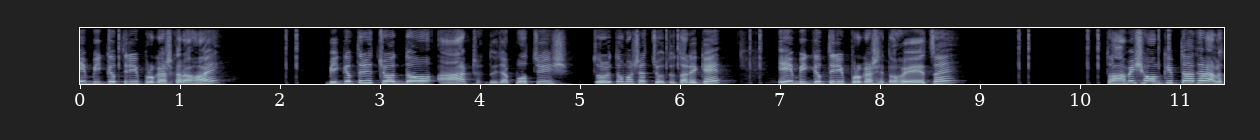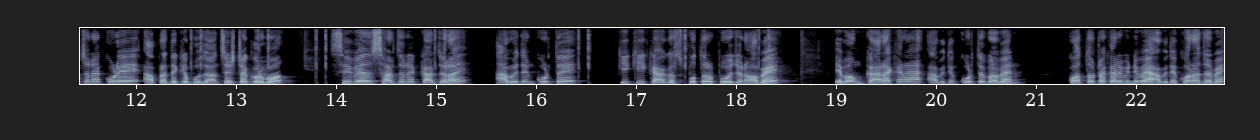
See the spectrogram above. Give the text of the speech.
এই বিজ্ঞপ্তিটি প্রকাশ করা হয়। বিজ্ঞপ্তিটি চোদ্দ আট দু হাজার পঁচিশ, চলিত মাসের চোদ্দ তারিখে এই বিজ্ঞপ্তিটি প্রকাশিত হয়েছে। তো আমি সংক্ষিপ্ত আকারে আলোচনা করে আপনাদেরকে বোঝানোর চেষ্টা করব, সিভিল সার্জনের কার্যালয় আবেদন করতে কি কি কাগজপত্র প্রয়োজন হবে এবং কারা কারা আবেদন করতে পারবেন, কত টাকার বিনিময়ে আবেদন করা যাবে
